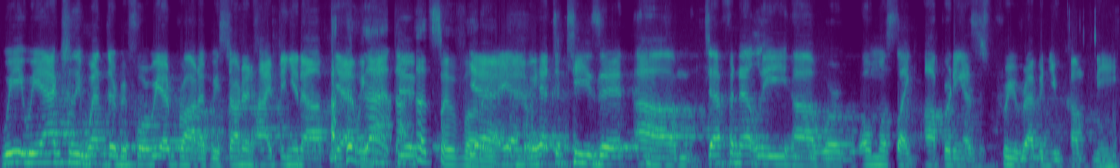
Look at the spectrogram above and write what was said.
We we actually went there before we had product. We started hyping it up. Yeah, we that, had to, that's so funny. Yeah, yeah, we had to tease it. Um, definitely, uh, we're almost like operating as this pre-revenue company,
